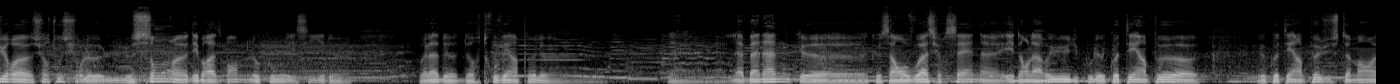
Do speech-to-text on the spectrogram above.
euh, surtout sur le, son euh, des brass bands locaux, et essayer de, retrouver un peu la, banane que, que, ça envoie sur scène et dans la rue, du coup le côté un peu, le côté un peu justement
